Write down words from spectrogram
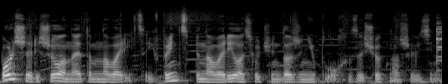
Польша решила на этом навариться. И в принципе наварилась очень даже неплохо за счет наших земель.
